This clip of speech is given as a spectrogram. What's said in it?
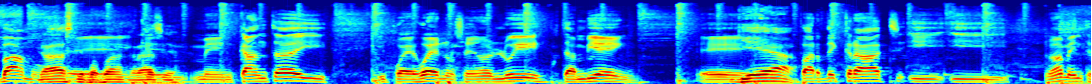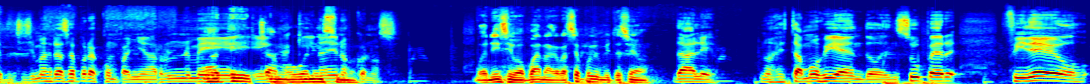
Vamos. Gracias, papá, que gracias. Me encanta y, y pues bueno, señor Luis, también. eh, Yeah. Un par de cracks y, y nuevamente, muchísimas gracias por acompañarme A ti, en chamo, Aquí Nadie buenísimo. Nos Conoce. Buenísimo, pana. Gracias por la invitación. Dale, nos estamos viendo en Super Fideo.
